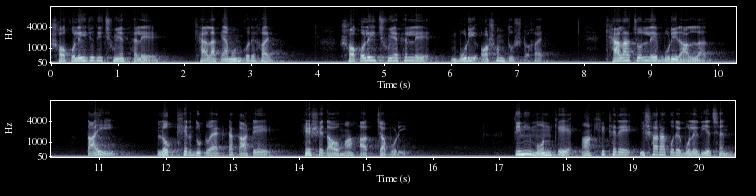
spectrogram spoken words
সকলেই যদি ছুঁয়ে ফেলে, খেলা কেমন করে হয়? সকলেই ছুঁয়ে ফেললে বুড়ি অসন্তুষ্ট হয়। খেলা চললে বুড়ির আহ্লাদ। তাই লক্ষ্যের দুটো একটা কাটে, হেসে দাও মা হাত চাপড়ি। তিনি মনকে আঁখি ঠেরে ইশারা করে বলে দিয়েছেন,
